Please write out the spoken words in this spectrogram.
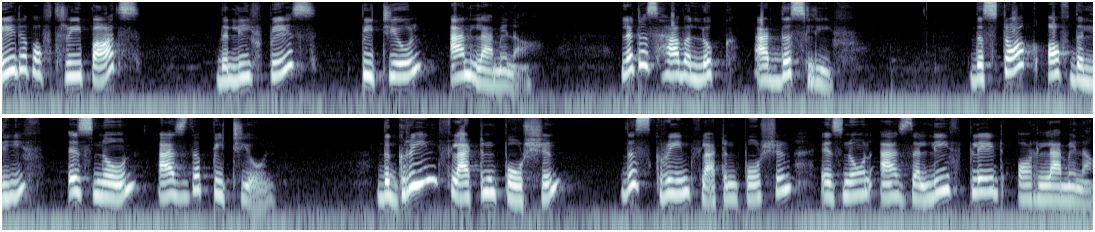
made up of three parts, the leaf base, petiole and lamina. Let us have a look at this leaf. The stalk of the leaf is known as the petiole. The green flattened portion, this green flattened portion is known as the leaf blade or lamina.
